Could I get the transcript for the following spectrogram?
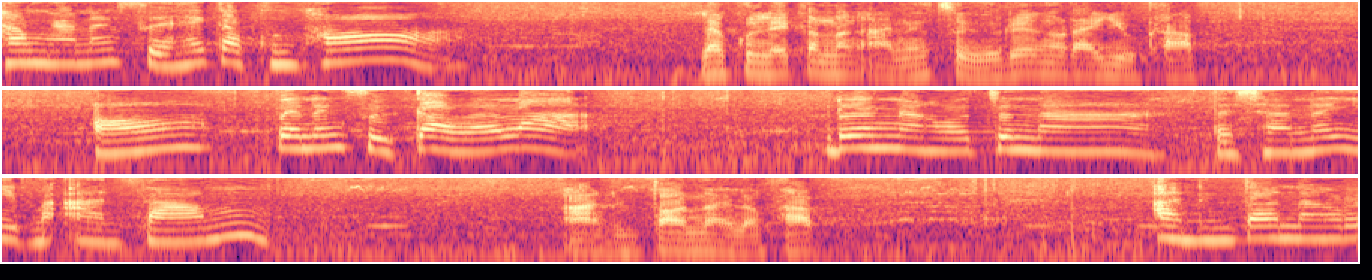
ทำงานหนังสือให้กับคุณพ่อ แล้วคุณเล็กกำลังอ่านหนังสือเรื่องอะไรอยู่ครับ อ๋อ เป็นหนังสือเก่าแล้วล่ะ เรื่องนางรจนา แต่ฉันน่ะหยิบมาอ่านซ้ำอ่านถึงตอนไหนแล้วครับ อ่านถึงตอนนางร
